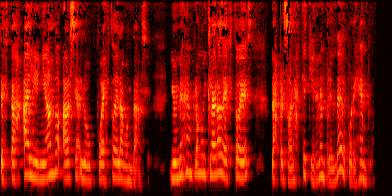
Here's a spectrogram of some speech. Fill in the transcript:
te estás alineando hacia lo opuesto de la abundancia. Y un ejemplo muy claro de esto es las personas que quieren emprender, por ejemplo.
